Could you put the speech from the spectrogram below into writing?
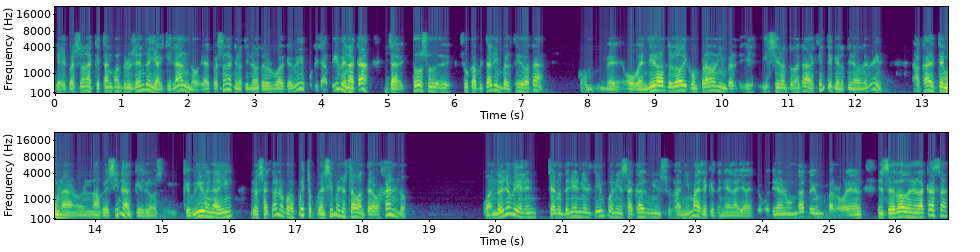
y hay personas que están construyendo y alquilando, y hay personas que no tienen otro lugar que vivir porque ya viven acá, ya todo su, eh, capital invertido acá. o vendieron a otro lado y compraron y hicieron todo acá. Hay gente que no tiene dónde vivir. Acá tengo una, unas vecinas que los que viven ahí, los sacaron con los puestos porque encima ellos estaban trabajando cuando ellos vienen, ya no tenían ni el tiempo ni sacar ni sus animales que tenían allá adentro, porque tenían un gato y un perro encerrados en la casa,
